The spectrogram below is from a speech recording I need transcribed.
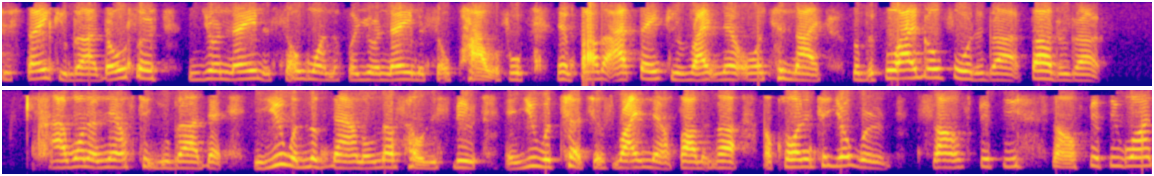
just thank you, God. Those are your name is so wonderful. Your name is so powerful. And Father, I thank you right now on tonight. But before I go forward, God, Father God, I want to announce to you, God, that you would look down on us, Holy Spirit, and you would touch us right now, Father God, according to your word. Psalms 50, Psalm 51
